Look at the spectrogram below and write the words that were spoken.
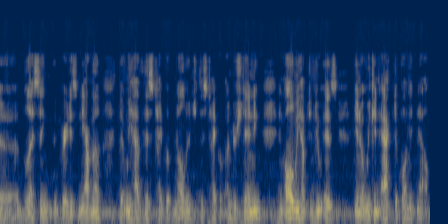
uh, blessing, the greatest ni'mah that we have this type of knowledge, this type of understanding, and all we have to do is, you know, we can act upon it now.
